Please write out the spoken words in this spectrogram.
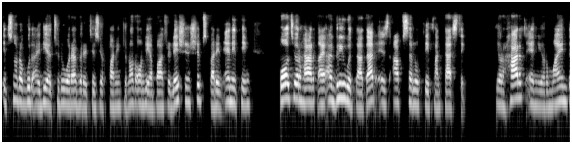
it's not a good idea to do whatever it is you're planning to, not only about relationships, but in anything. Both your heart, I agree with that. That is absolutely fantastic. Your heart and your mind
